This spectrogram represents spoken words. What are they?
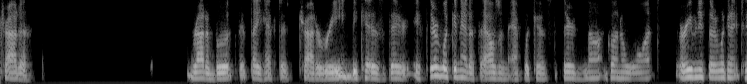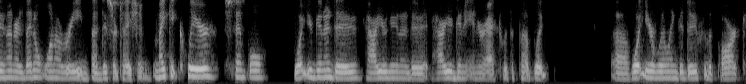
try to write a book that they have to try to read because they're if they're looking at a thousand applicants they're not going to want or even if they're looking at 200 they don't want to read a dissertation make it clear simple what you're going to do how you're going to do it how you're going to interact with the public uh, what you're willing to do for the park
